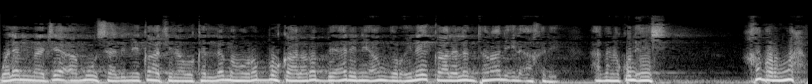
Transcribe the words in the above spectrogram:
ولما جاء موسى لميقاتنا وكلمه ربه قال رب أرني أنظر إليك قال لن تراني إلى آخره. هذا نقول إيش؟ خبر محض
